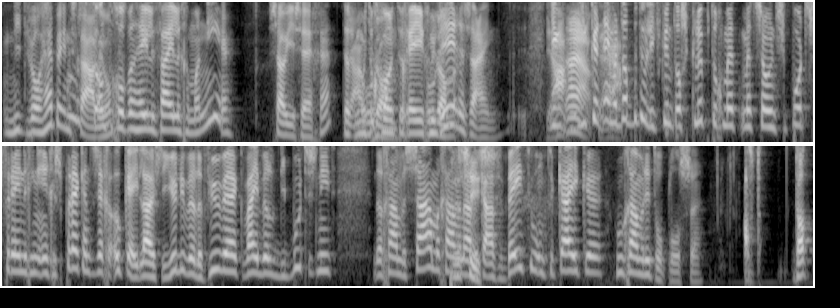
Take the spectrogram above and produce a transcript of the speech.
niet wil hebben in dat kan stadions? toch op een hele veilige manier, zou je zeggen? Dat Ja, moet toch gewoon te reguleren zijn? Je, Ja, je nou ja, kunt, nee, maar dat bedoel ik. Je kunt als club toch met, met zo'n supportersvereniging in gesprek en te zeggen: Oké, luister, jullie willen vuurwerk, wij willen die boetes niet. Dan gaan we samen gaan we naar de KVB toe om te kijken hoe gaan we dit oplossen. Dat,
